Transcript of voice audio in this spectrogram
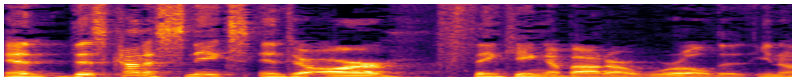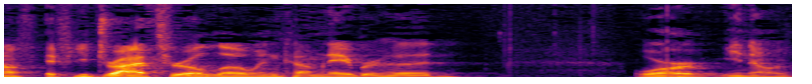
And this kind of sneaks into our thinking about our world. You know, if, if you drive through a low income neighborhood or, you know,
